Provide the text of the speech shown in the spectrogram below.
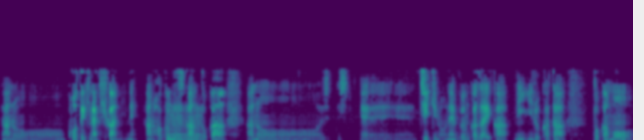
あの、公的な機関にね、あの、博物館とか、あの、しえー地域のね、文化財課にいる方とかも、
